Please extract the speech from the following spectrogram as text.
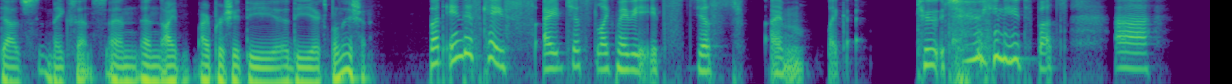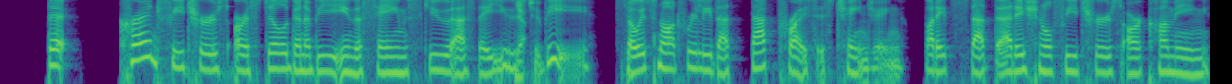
does make sense, and and I I appreciate the uh, the explanation. But in this case, I just like maybe it's just I'm like too too in it, but uh, the current features are still gonna be in the same SKU as they used yeah. to be. So yes. it's not really that that price is changing, but it's that the additional features are coming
